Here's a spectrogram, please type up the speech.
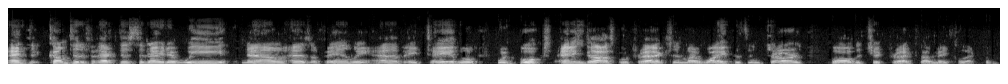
And to come to the fact this today that we now, as a family, have a table with books and gospel tracts, and my wife is in charge of all the chick tracts. I may collect them.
